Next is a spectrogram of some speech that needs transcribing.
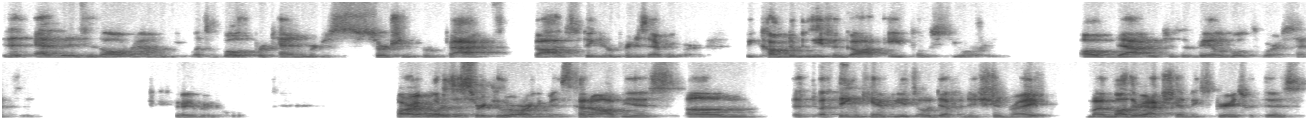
the evidence is all around you. Let's both pretend we're just searching for facts. God's fingerprint is everywhere. We come to belief in God a posteriori of that which is available to our senses. Very, very cool. All right, what is a circular argument? It's kind of obvious. Um, a, a thing can't be its own definition, right? My mother actually had an experience with this.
